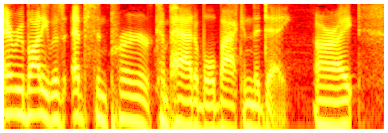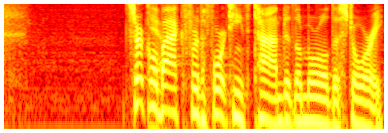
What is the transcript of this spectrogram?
everybody was Epson printer compatible back in the day. All right. Circle Yeah. back for the 14th time to the moral of the story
